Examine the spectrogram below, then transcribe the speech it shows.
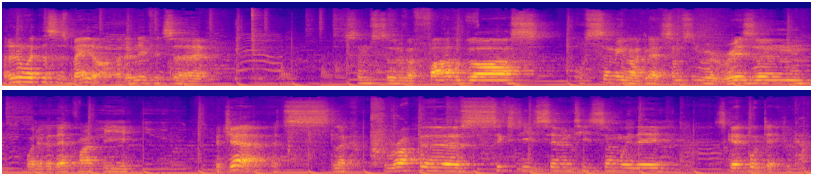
I don't know what this is made of. I don't know if it's a some sort of a fiberglass or something like that. Some sort of a resin, whatever that might be. But yeah, it's like a proper 60s, 70s, somewhere there skateboard deck. Look how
